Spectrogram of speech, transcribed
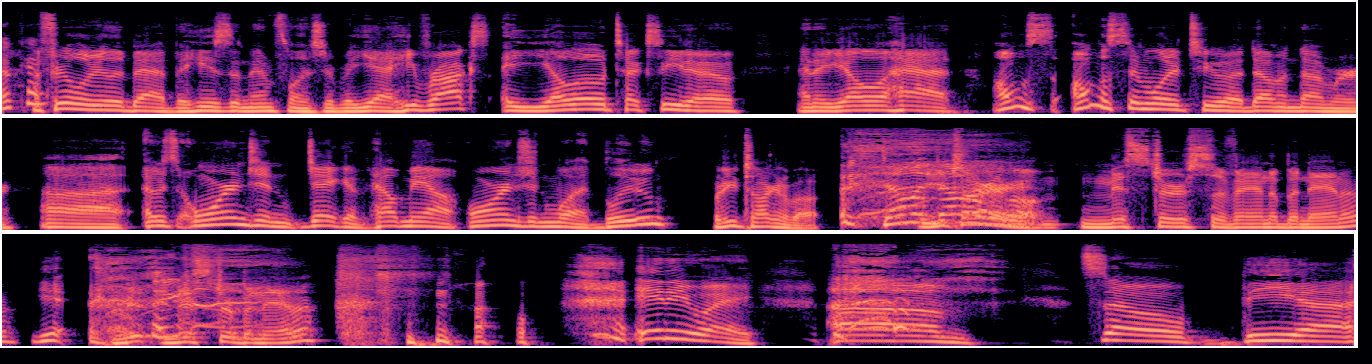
Okay. I feel really bad, but he's an influencer. But yeah, he rocks a yellow tuxedo and a yellow hat, almost almost similar to a Dumb and Dumber. Uh, it was orange and Jacob, help me out. Orange and what? Blue? What are you talking about? Dumb Are and you talking Dumber. about Mr. Savannah Banana? yeah. Mi- Mr. Banana? no. Anyway, um, so the uh,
